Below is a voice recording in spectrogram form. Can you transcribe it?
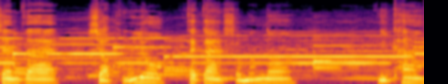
现在小朋友在干什么呢？你看，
